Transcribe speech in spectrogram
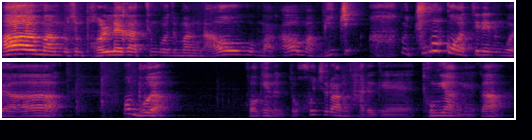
아, 막 무슨 벌레 같은 것도 막 나오고, 막, 아우, 막 미치, 아, 뭐 죽을 것 같더라는 거야. 어, 뭐야. 거기는 또 호주랑 다르게 동양애가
